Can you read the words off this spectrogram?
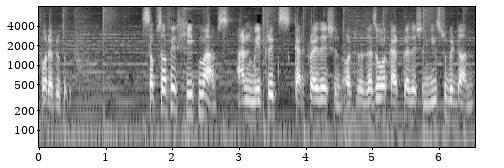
for everybody. Subsurface heat maps and matrix characterization or reservoir characterization needs to be done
